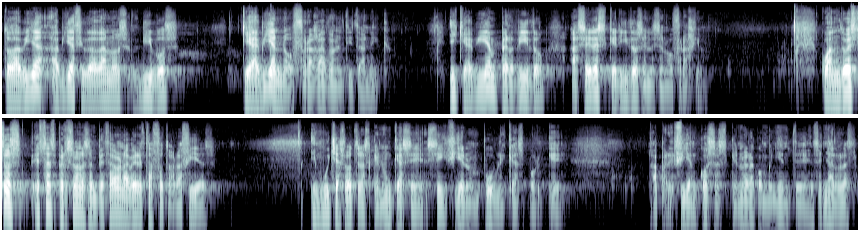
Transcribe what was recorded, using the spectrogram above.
Todavía había ciudadanos vivos que habían naufragado en el Titanic y que habían perdido a seres queridos en ese naufragio. Cuando estos, estas personas empezaron a ver estas fotografías, y muchas otras que nunca se, hicieron públicas porque aparecían cosas que no era conveniente enseñarlas,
